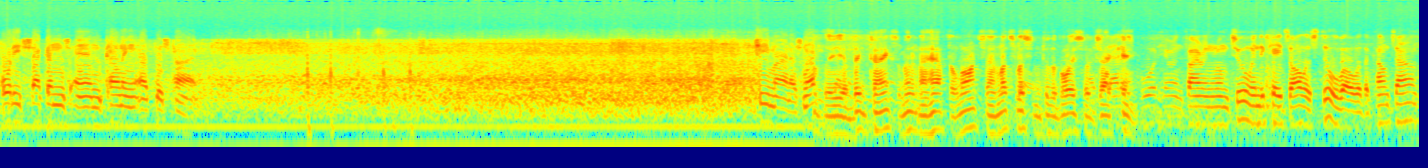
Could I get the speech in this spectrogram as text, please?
40 seconds, and counting at this time. T minus now. The uh, big tanks, a minute and a half to launch, and let's listen to the voice of Jack Status King. board here in firing room two indicates all is still well with the countdown.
